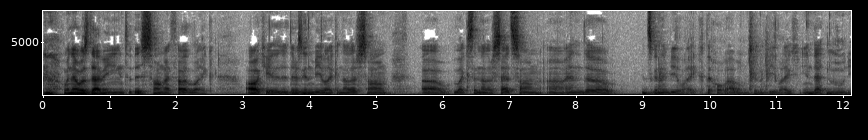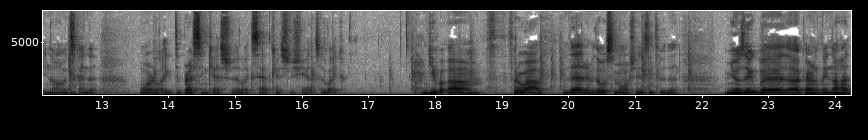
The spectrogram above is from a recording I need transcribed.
when i was diving into this song i thought like oh, okay there's gonna be like another song uh, like another sad song, uh, and uh, it's gonna be like the whole album's gonna be like in that mood, you know. It's kind of more like depressing Kesha, like sad Kesha. She had to like give um throw out that those emotions into the music, but uh, apparently not.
